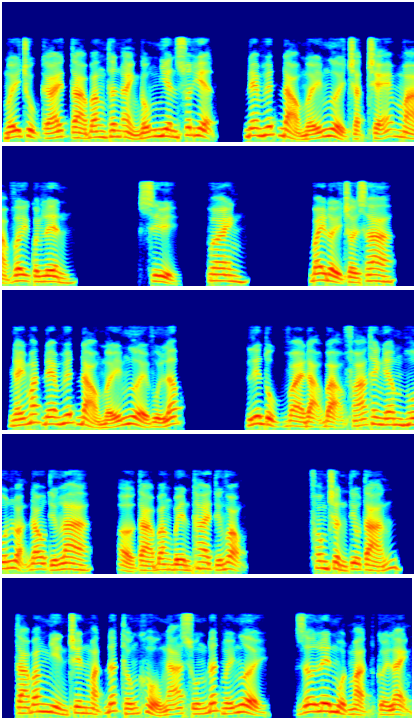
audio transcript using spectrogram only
Mấy chục cái tà băng thân ảnh bỗng nhiên xuất hiện, đem huyết đảo mấy người chặt chẽ mà vây quanh lên. Xì, oanh! Bay đầy trời xa, nháy mắt đem huyết đảo mấy người vùi lấp. Liên tục vài đạo bạo phá thanh âm hỗn loạn đau tiếng la, ở tà băng bên thai tiếng vọng. Phong trần tiêu tán, tà băng nhìn trên mặt đất thống khổ ngã xuống đất mấy người, dơ lên một mặt cười lạnh,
